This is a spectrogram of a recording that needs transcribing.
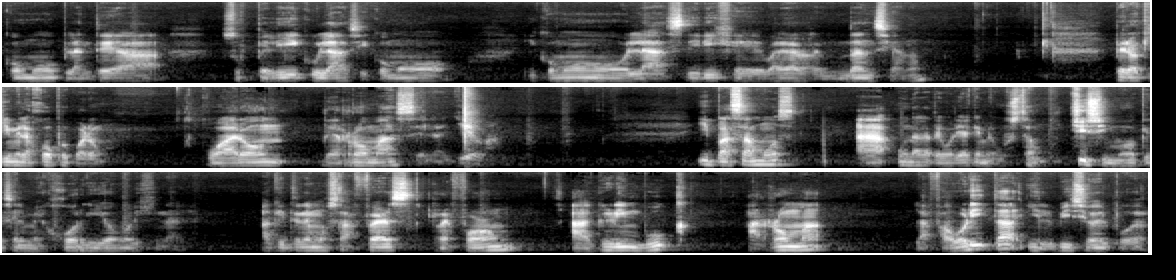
cómo plantea sus películas y cómo, y cómo las dirige, valga la redundancia, ¿no? Pero aquí me la juego por Cuarón. Cuarón de Roma se la lleva. Y pasamos a una categoría que me gusta muchísimo, que es el mejor guion original. Aquí tenemos a First Reform, a Green Book, a Roma, La Favorita y El Vicio del Poder.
